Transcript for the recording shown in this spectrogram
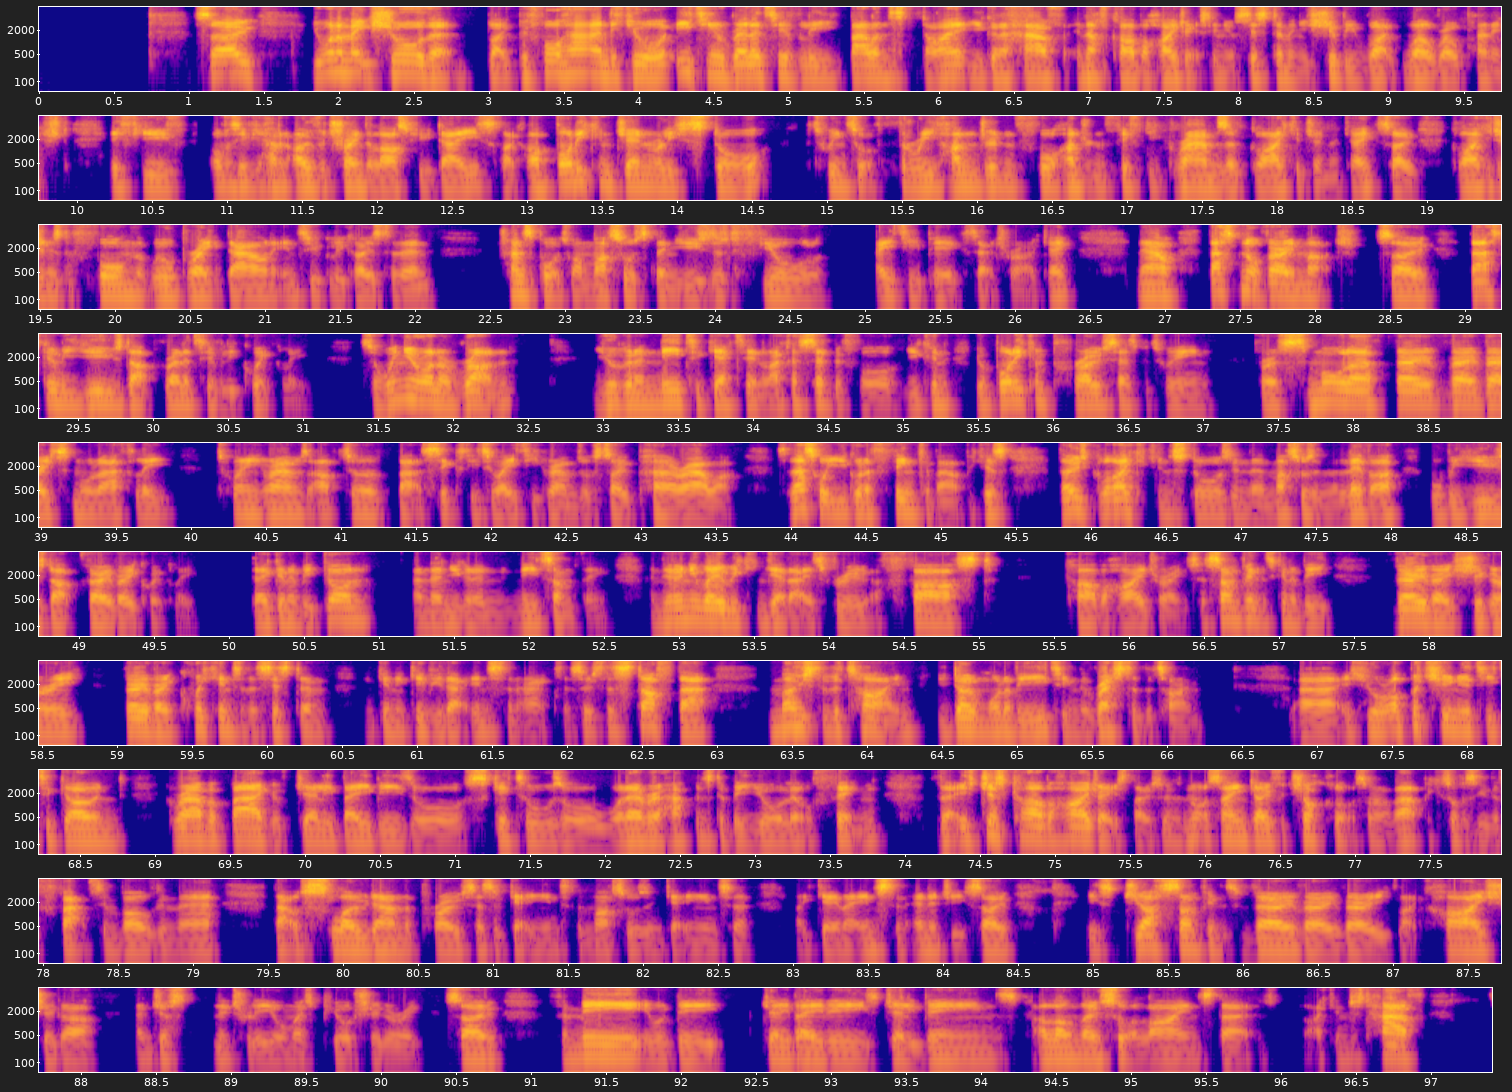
So you want to make sure that like beforehand if you're eating a relatively balanced diet you're going to have enough carbohydrates in your system and you should be like well replenished if you've obviously if you haven't overtrained the last few days like our body can generally store between sort of 300 and 450 grams of glycogen okay so glycogen is the form that will break down into glucose to then transport to our muscles to then use as fuel atp etc okay now that's not very much so that's going to be used up relatively quickly so when you're on a run, you're going to need to get in. Like I said before, you can your body can process between for a smaller, very, very, very small athlete, 20 grams up to about 60 to 80 grams or so per hour. So that's what you've got to think about because those glycogen stores in the muscles in the liver will be used up very, very quickly. They're going to be gone and then you're going to need something. And the only way we can get that is through a fast carbohydrate. So something that's going to be very, very sugary, very, very quick into the system and going to give you that instant access. So it's the stuff that most of the time you don't want to be eating the rest of the time. Uh, it's your opportunity to go and grab a bag of jelly babies or skittles or whatever it happens to be your little thing that is just carbohydrates though so i'm not saying go for chocolate or something like that because obviously the fats involved in there that will slow down the process of getting into the muscles and getting into like getting that instant energy so it's just something that's very very very like high sugar and just literally almost pure sugary. So for me, it would be jelly babies, jelly beans, along those sort of lines that I can just have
